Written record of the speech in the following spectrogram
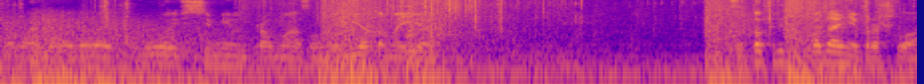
Давай, давай, давай. Ой, все мимо промазал. Ну ее-то моя. Зато крит попадание прошло.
